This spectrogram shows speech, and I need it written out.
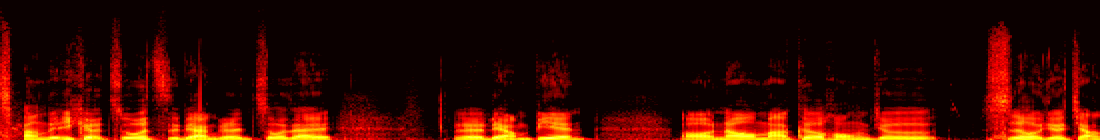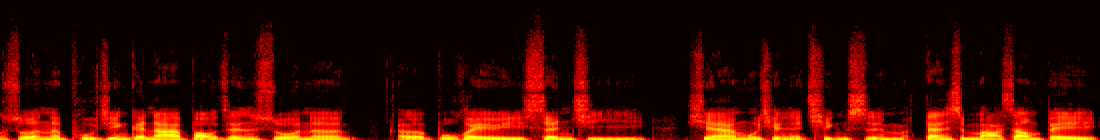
长的一个桌子，两个人坐在呃两边哦。然后马克宏就事后就讲说呢，普京跟他保证说呢，呃，不会升级现在目前的情势，但是马上被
